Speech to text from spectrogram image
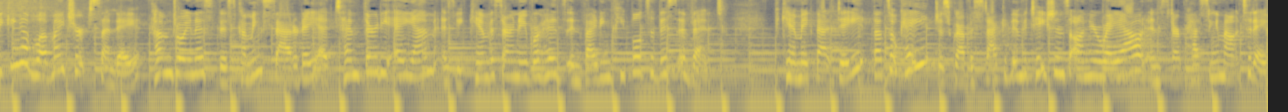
Speaking of Love My Church Sunday, come join us this coming Saturday at 10:30 a.m. as we canvass our neighborhoods inviting people to this event. If you can't make that date, that's okay. Just grab a stack of invitations on your way out and start passing them out today.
